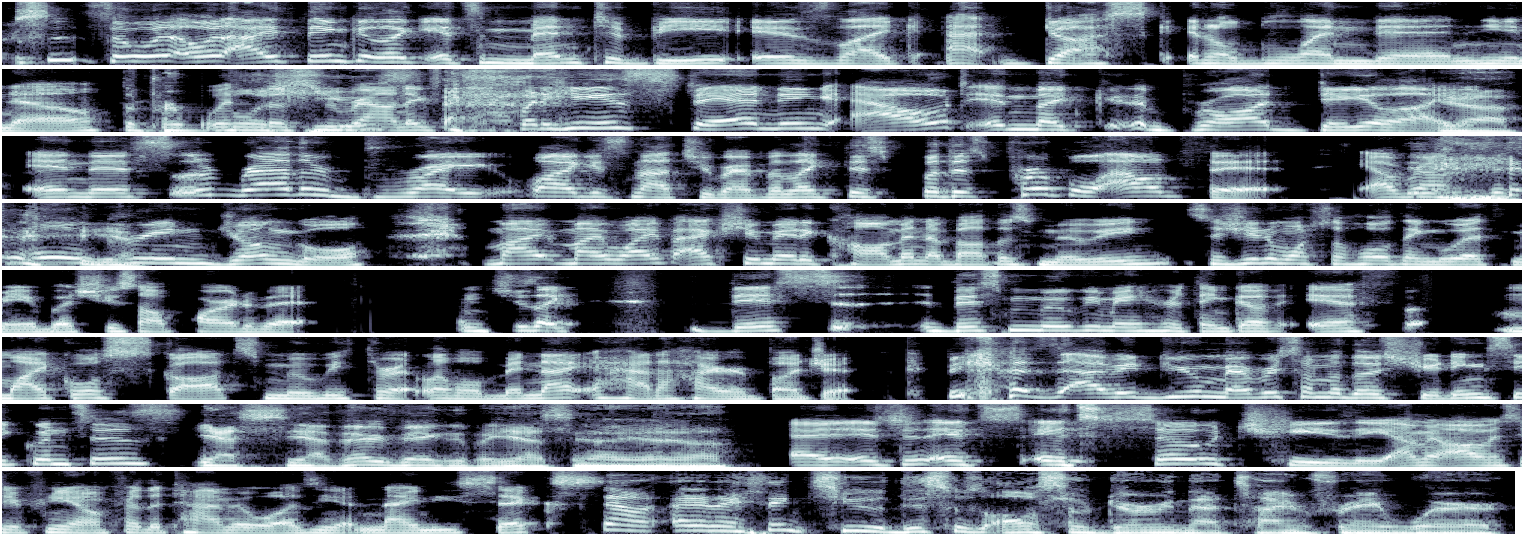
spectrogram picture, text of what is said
so what, what I think like it's meant to be is like at dusk it'll blend in, you know, the purple with the surroundings. but he is standing out in like broad daylight yeah. in this rather bright, well, I guess not too bright, but like this, but this purple outfit around this whole yeah. green jungle. My my wife actually made a comment about this movie. So she didn't watch the whole thing with me, but she saw part of it. And she's like, this this movie made her think of if Michael Scott's movie Threat Level Midnight had a higher budget. Because I mean, do you remember some of those shooting sequences? Yes, yeah, very vaguely, but yes, yeah, yeah, yeah. And it's just it's it's so cheesy. I mean, obviously, you know, for the time it was, you know, ninety six. Now, and I think too, this was also during that time frame where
